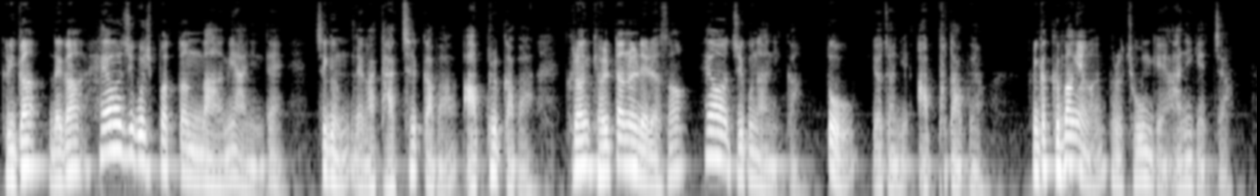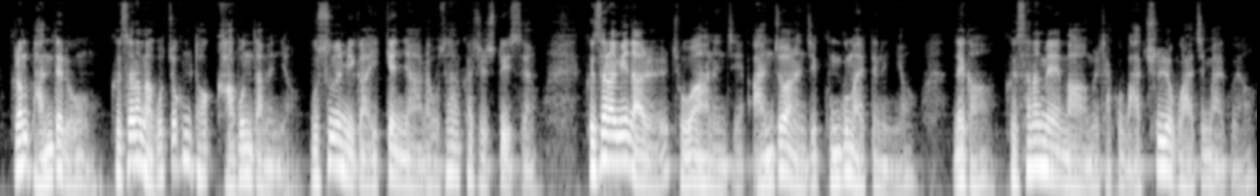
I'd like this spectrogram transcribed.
그러니까 내가 헤어지고 싶었던 마음이 아닌데 지금 내가 다칠까봐 아플까봐 그런 결단을 내려서 헤어지고 나니까 또 여전히 아프다고요. 그러니까 그 방향은 별로 좋은 게 아니겠죠. 그럼 반대로 그 사람하고 조금 더 가본다면요. 무슨 의미가 있겠냐 라고 생각하실 수도 있어요. 그 사람이 나를 좋아하는지 안 좋아하는지 궁금할 때는요. 내가 그 사람의 마음을 자꾸 맞추려고 하지 말고요.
